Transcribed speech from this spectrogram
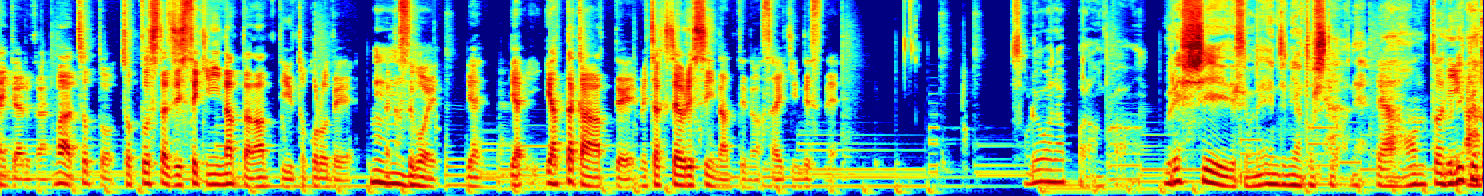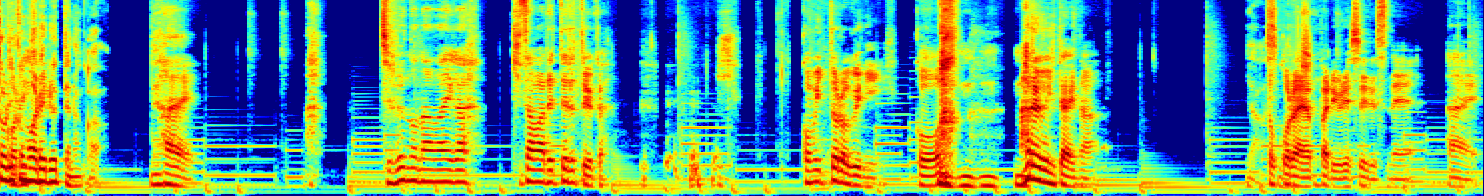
いってあるからまあちょっとちょっとした実績になったなっていうところで、なんかすごいやややった感あってめちゃくちゃ嬉しいなっていうのは最近ですね。それはやっぱなんか嬉しいですよねエンジニアとしてはね。いや本当に。リク取り込まれるってなんか、ね、はい。自分の名前が刻まれてるというかコミットログにこうあるみたいなところはやっぱり嬉しいですね。はい。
